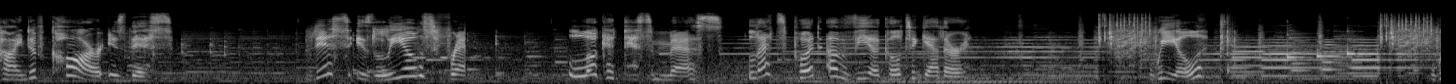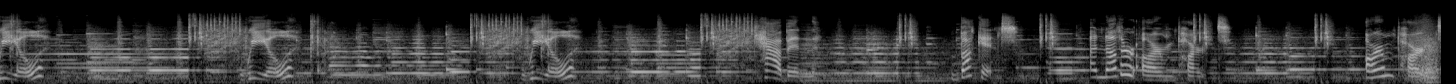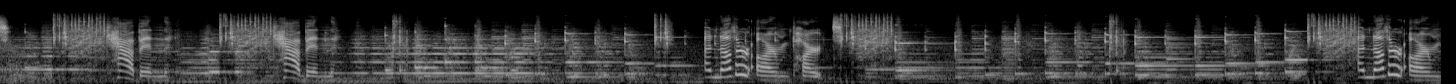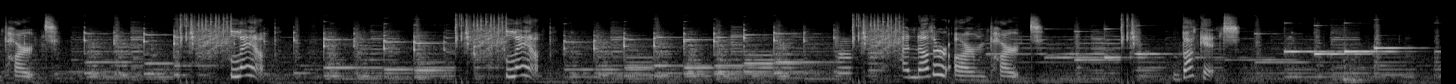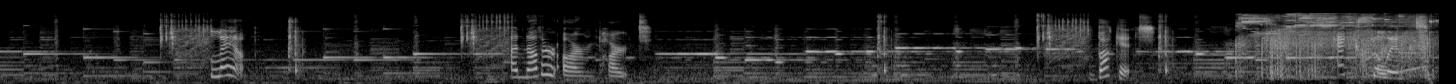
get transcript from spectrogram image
kind of car is this? This is Leo's friend. Look at this mess. Let's put a vehicle together. Wheel. Wheel. Wheel. Wheel. Cabin. Bucket. Another arm part. Arm part. Cabin. Cabin. Another arm part. Another arm part. Lamp. Lamp. Another arm part. Bucket. Lamp. Another arm part. Bucket. Excellent!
